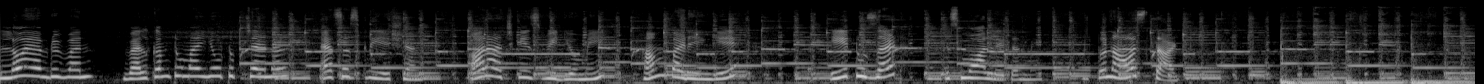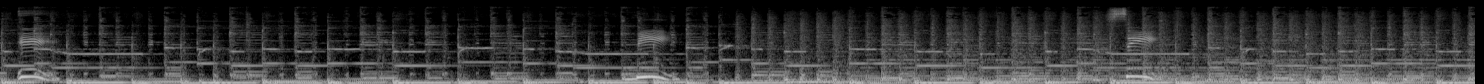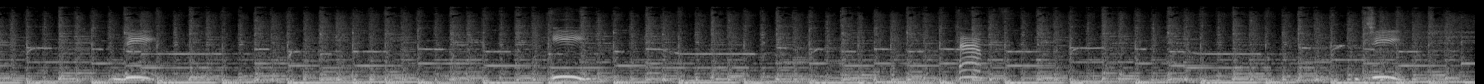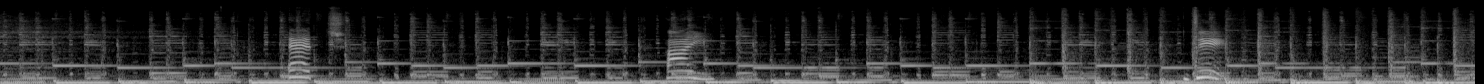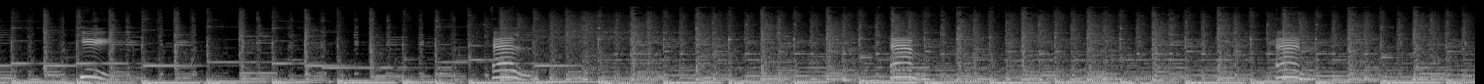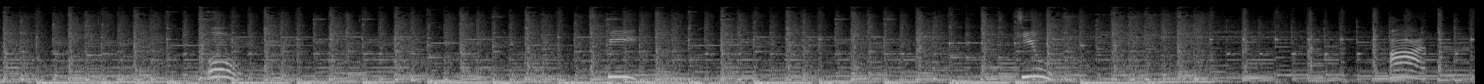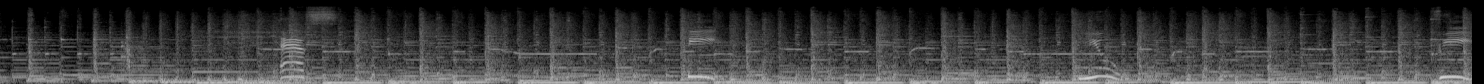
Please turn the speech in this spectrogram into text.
Hello everyone, welcome to my YouTube channel S S creation. और आज के इस वीडियो में हम पढ़ेंगे A to Z small letter में। तो now start A B G. H. I. J Q. R. S. T U. V.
